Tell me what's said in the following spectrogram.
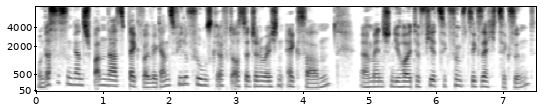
Und das ist ein ganz spannender Aspekt, weil wir ganz viele Führungskräfte aus der Generation X haben. Äh, Menschen, die heute 40, 50, 60 sind.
